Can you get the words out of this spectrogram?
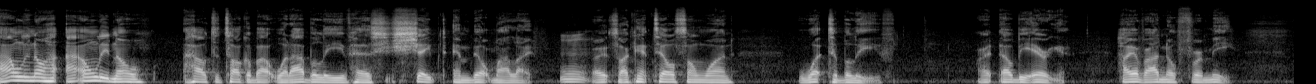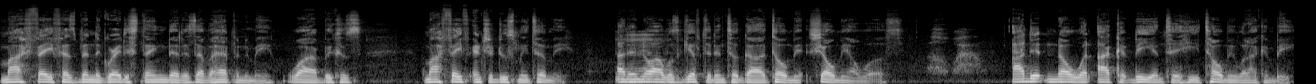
I only know how, I only know how to talk about what I believe has shaped and built my life. Right. So I can't tell someone what to believe. Right. That would be arrogant. However, I know for me, my faith has been the greatest thing that has ever happened to me. Why? Because my faith introduced me to me. I didn't know I was gifted until God told me, showed me I was. Oh wow. I didn't know what I could be until he told me what I can be.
